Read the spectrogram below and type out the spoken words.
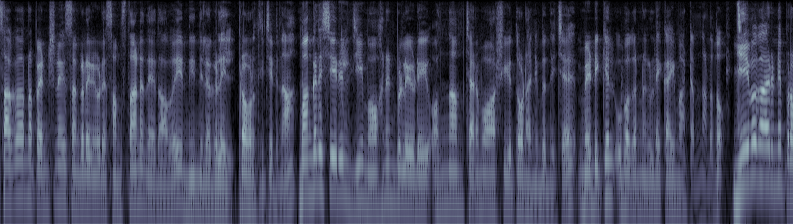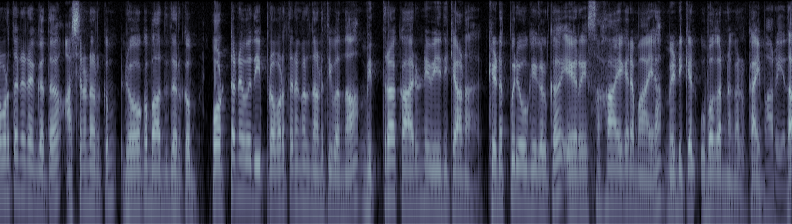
സഹകരണ പെൻഷനേഴ്സ് സംഘടനയുടെ സംസ്ഥാന നേതാവ് എന്നീ നിലകളിൽ പ്രവർത്തിച്ചിരുന്ന മംഗലശ്ശേരിയിൽ ജി മോഹനൻപിള്ളയുടെ ഒന്നാം ചരമവാർഷികത്തോടനുബന്ധിച്ച് മെഡിക്കൽ ഉപകരണങ്ങളുടെ കൈമാറ്റം നടന്നു. ജീവകാരുണ്യ പ്രവർത്തന രംഗത്ത് അശരണർക്കും രോഗബാധിതർക്കും ഒട്ടനവധി പ്രവർത്തനങ്ങൾ നടത്തിവന്ന മിത്ര കാരുണ്യവേദിക്കാണ് കിടപ്പ് രോഗികൾക്ക് ഏറെ സഹായകരമായ മെഡിക്കൽ ഉപകരണങ്ങൾ കൈമാറിയത്.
